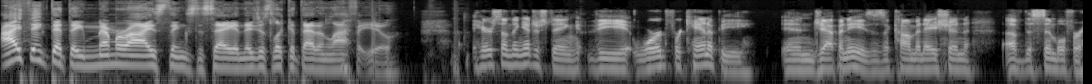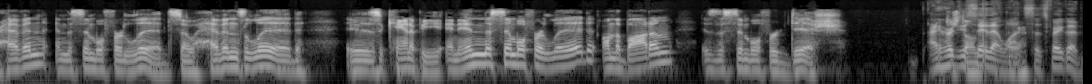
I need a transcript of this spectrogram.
I think that they memorize things to say and they just look at that and laugh at you. Here's something interesting. The word for canopy in Japanese is a combination of the symbol for heaven and the symbol for lid. So heaven's lid is a canopy. And in the symbol for lid on the bottom is the symbol for dish. I heard Just you say that there. once. That's very good.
